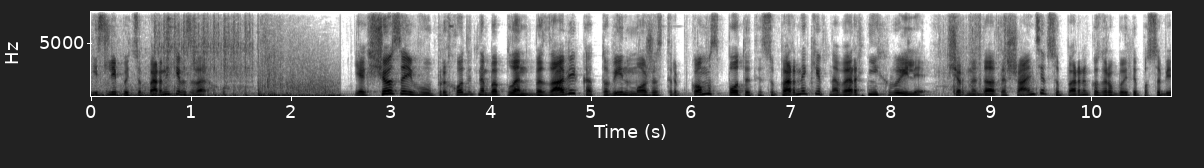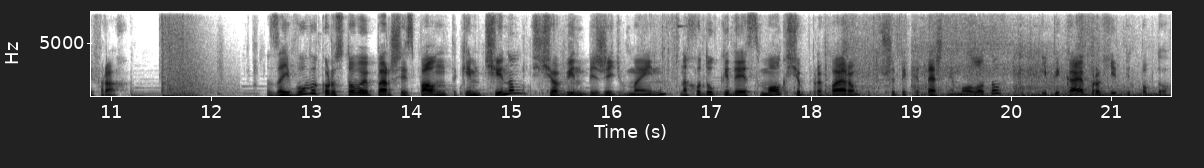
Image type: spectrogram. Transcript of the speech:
і сліпить суперників зверху. Якщо Зайву приходить на Б-плент без авіка, то він може стрибком спотити суперників на верхній хвилі, щоб не дати шансів супернику зробити по собі фраг. Зайву використовує перший спаун таким чином, що він біжить в мейн, на ходу кидає смок, щоб префайром потушити кетешний молотов, і пікає прохід під попдог.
